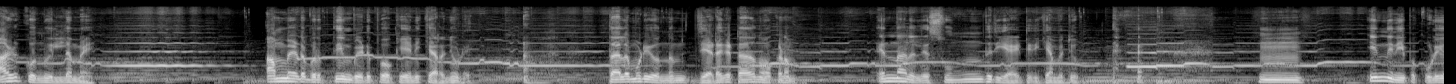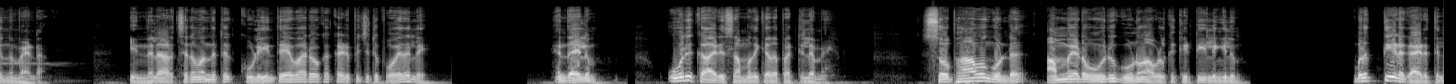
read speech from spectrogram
അഴുക്കൊന്നും ഇല്ലമ്മേ. അമ്മയുടെ വൃത്തിയും വെടിപ്പും ഒക്കെ എനിക്കറിഞ്ഞൂടെ. തലമുടിയൊന്നും ജടകെട്ടാതെ നോക്കണം. എന്നാലല്ലേ സുന്ദരിയായിട്ടിരിക്കാൻ പറ്റൂ. ഇന്നിനിയിപ്പോൾ ഇന്നിനിയിപ്പോ കുളിയൊന്നും വേണ്ട. ഇന്നലെ അർച്ചന വന്നിട്ട് കുളിയും തേവാരവും ഒക്കെ കഴിപ്പിച്ചിട്ട് പോയതല്ലേ? എന്തായാലും ഒരു കാര്യം സമ്മതിക്കാതെ പറ്റില്ലമ്മേ. സ്വഭാവം കൊണ്ട് അമ്മയുടെ ഒരു ഗുണവും അവൾക്ക് കിട്ടിയില്ലെങ്കിലും വൃത്തിയുടെ കാര്യത്തിൽ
